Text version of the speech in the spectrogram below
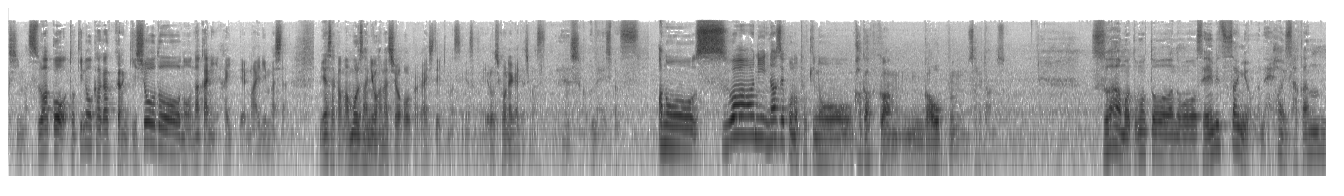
私今諏訪湖時の科学館偽証堂の中に入ってまいりました宮坂守さんにお話をお伺いしていきます。宮坂さんよろしくお願いいたします。よろしくお願いします。あの諏訪になぜこの時の科学館がオープンされたんです？か諏訪はもともとあの精密産業がね、はい。盛ん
